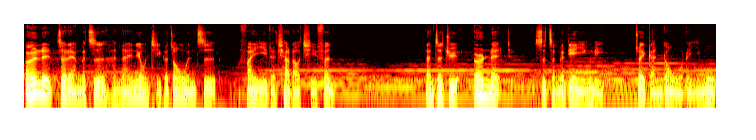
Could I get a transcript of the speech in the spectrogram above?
Earn it 这两个字很难用几个中文字翻译的恰到其分，但这句 Earn it 是整个电影里最感动我的一幕。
